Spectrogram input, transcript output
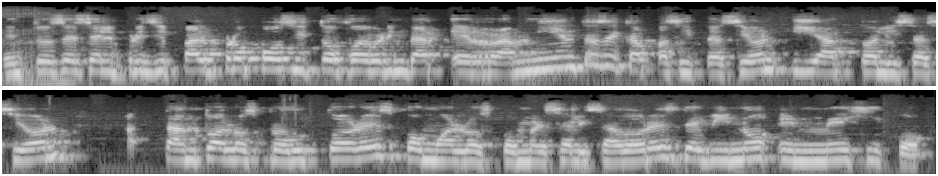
Entonces, el principal propósito fue brindar herramientas de capacitación y actualización tanto a los productores como a los comercializadores de vino en México.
